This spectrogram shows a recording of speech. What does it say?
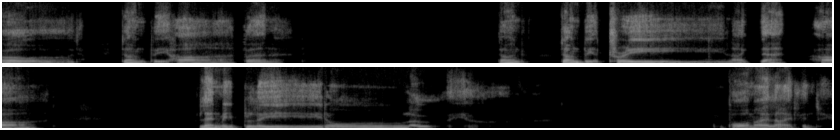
Oh, don't be hard, Bernard. Don't, don't be a tree like that hard. Let me bleed all over you. Pour my life into you.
